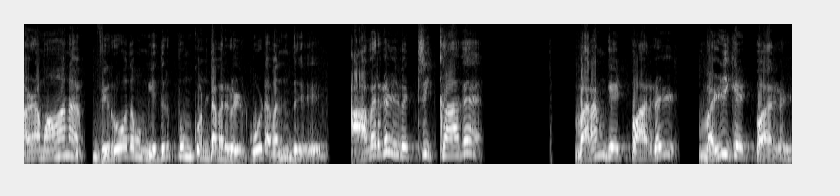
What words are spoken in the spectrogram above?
ஆழமான விரோதமும் எதிர்ப்பும் கொண்டவர்கள் கூட வந்து அவர்கள் வெற்றிக்காக வரம் கேட்பார்கள் வழி கேட்பார்கள்.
